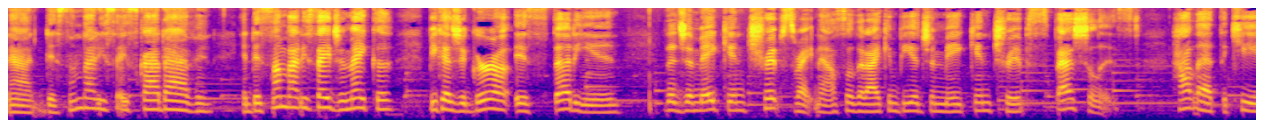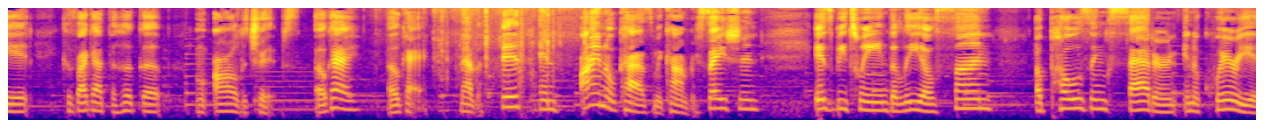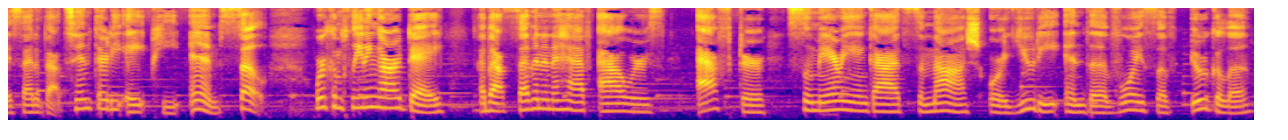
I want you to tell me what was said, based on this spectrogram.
Now, did somebody say skydiving? And did somebody say Jamaica? Because your girl is studying the Jamaican trips right now so that I can be a Jamaican trip specialist. Holla at the kid because I got the hookup on all the trips. Okay? Okay. Now, the fifth and final cosmic conversation is between the Leo Sun opposing Saturn in Aquarius at about 10:38 p.m. So, we're completing our day about seven and a half hours after Sumerian god Samash or Yudi in the voice of Urgula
